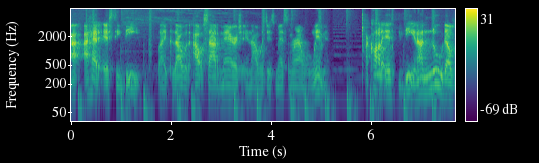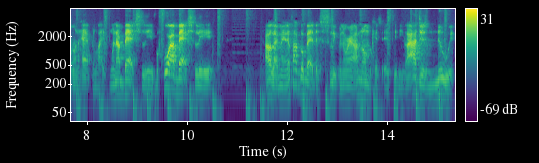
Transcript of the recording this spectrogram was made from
I i had an std like because i was outside of marriage and i was just messing around with women i caught an std and i knew that was going to happen like when i backslid before i backslid i was like man if i go back to sleeping around i know i'm gonna catch std like i just knew it.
